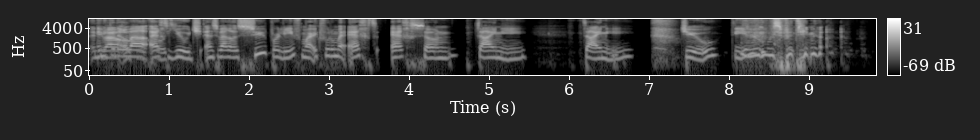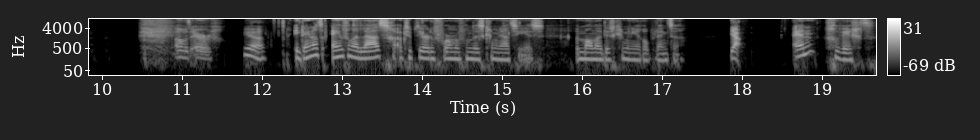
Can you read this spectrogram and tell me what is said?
en die, kinderen ook waren echt groot. huge. En ze waren dus super lief, maar ik voelde me echt, echt zo'n tiny, tiny Jew die je moest bedienen. Oh, wat erg. Ja. Ik denk dat een van de laatst geaccepteerde vormen van discriminatie is mannen discrimineren op lengte. Ja. En gewicht.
